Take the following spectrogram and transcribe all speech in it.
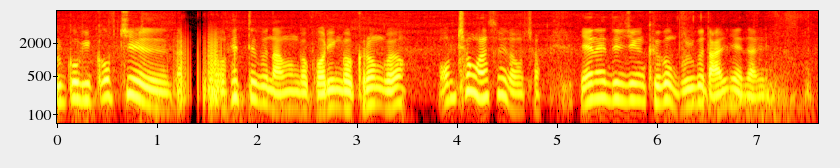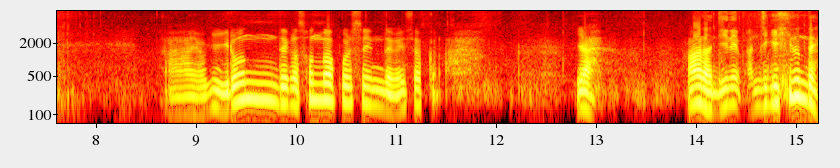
물고기 껍질 회 뜨고 남은 거 버린 거 그런 거요. 엄청 많습니다, 엄청. 얘네들이 지금 그거 물고 난리에 난리. 아 여기 이런 데가 손맛 볼 수 있는 데가 있었구나. 야, 아 나 니네 만지기 싫은데.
